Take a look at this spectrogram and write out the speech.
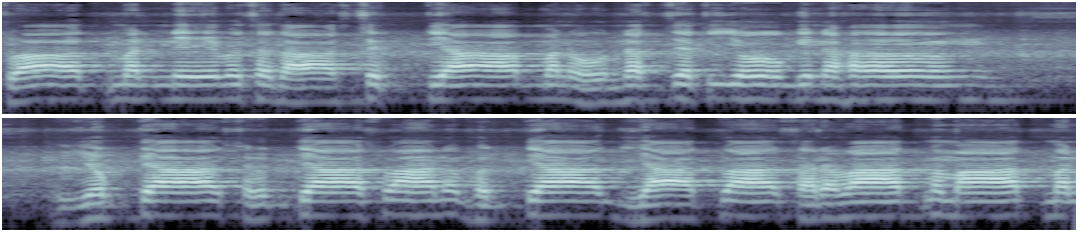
स्वात्मन्येव सदा स्थित्या मनो नश्यति योगिनः। युक्त्या, श्रुत्या, स्वानुभूत्या ज्ञावा सर्वात्मत्मन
